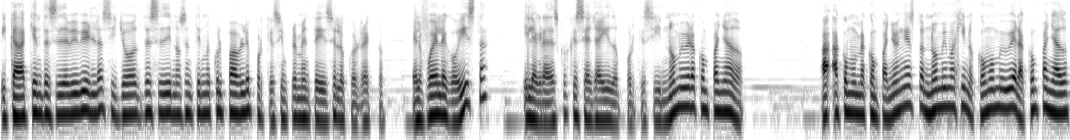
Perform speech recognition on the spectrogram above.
y cada quien decide vivirlas y yo decidí no sentirme culpable porque simplemente hice lo correcto. Él fue el egoísta y le agradezco que se haya ido porque si no me hubiera acompañado a, a como me acompañó en esto, no me imagino cómo me hubiera acompañado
